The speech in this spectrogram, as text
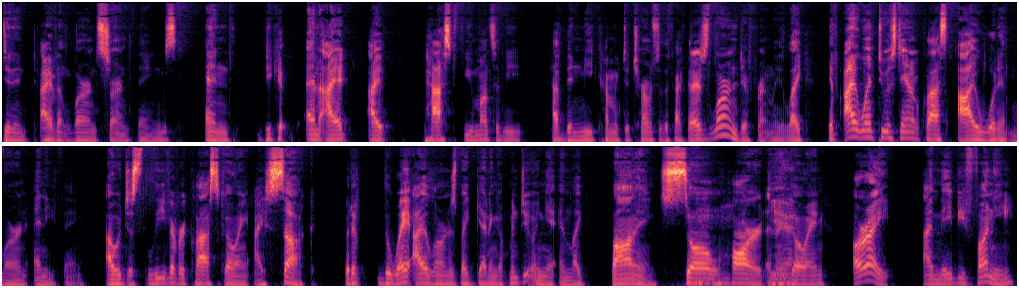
didn't, I haven't learned certain things, and because and I, I past few months of me have been me coming to terms with the fact that I just learned differently. Like if I went to a stand up class, I wouldn't learn anything. I would just leave every class going, I suck. But if the way I learn is by getting up and doing it and like bombing so Mhm. hard and Yeah. then going, all right, I may be funny,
